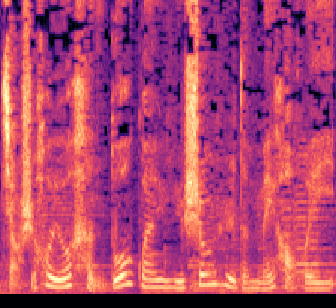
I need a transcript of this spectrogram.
小时候有很多关于生日的美好回忆，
